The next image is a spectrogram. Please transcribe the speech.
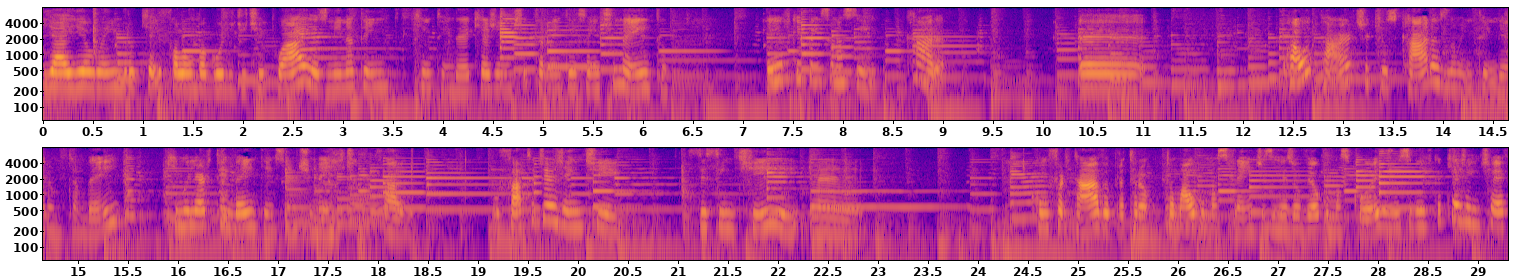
E aí eu lembro que ele falou um bagulho de tipo, ai, as minas têm que entender que a gente também tem sentimento. E aí eu fiquei pensando assim, cara, qual a parte que os caras não entenderam também que mulher também tem sentimento, sabe? O fato de a gente se sentir é, confortável para tomar algumas frentes e resolver algumas coisas não significa que a gente é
